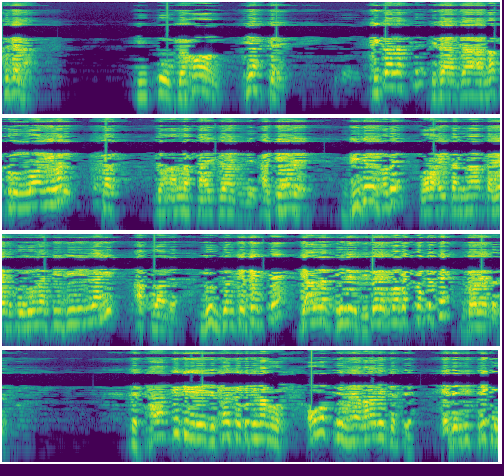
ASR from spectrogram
ফুটে না। কিন্তু যখন কি আসছে? কিতাল আসছে যা যখন আল্লাহ সাহায্য আসবে, আর কি হবে? বিজয় হবে। লোকজনকে দেখতে যে আল্লাহ দিনের ভিতরে প্রবেশ করতেছে, দলে দলে। সারা পৃথিবীর এই যে ছয়শো কোটি মানুষ অমুসলিম হয়ে মারা যেতেছে এদের ভিত্তি কি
